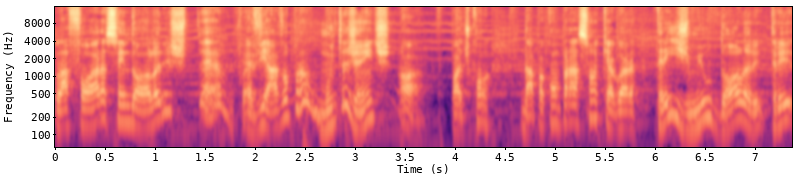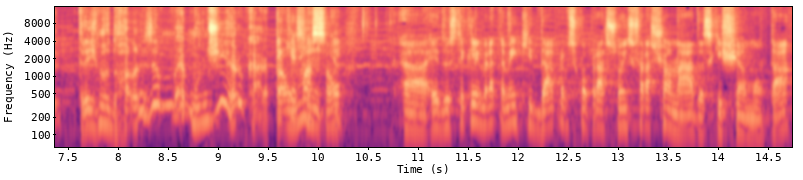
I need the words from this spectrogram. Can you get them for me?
lá fora, 100 dólares é, é viável para muita gente. Ó, pode dá para comprar ação aqui. Agora, 3 mil dólares, 3, 3 mil dólares é, é muito dinheiro, cara, para É uma assim, ação. Ah, Edu, você tem que lembrar também que dá para você comprar ações fracionadas que chamam, tá?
